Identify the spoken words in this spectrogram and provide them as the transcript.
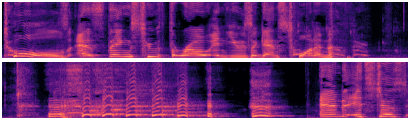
tools as things to throw and use against one another. and it's just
